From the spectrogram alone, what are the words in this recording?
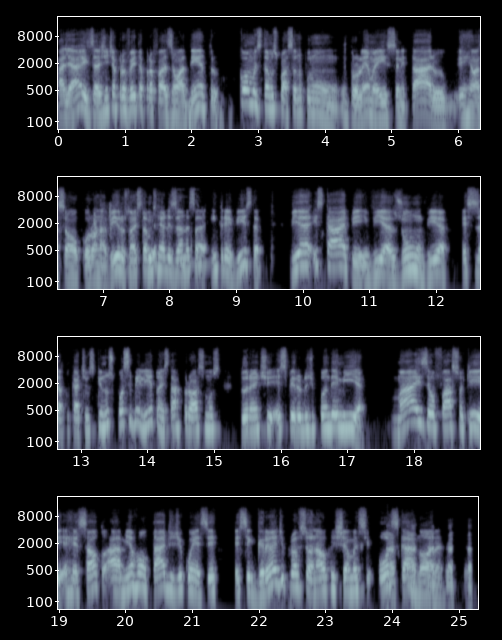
Aliás, a gente aproveita para fazer um adentro. Como estamos passando por um, um, problema aí sanitário em relação ao coronavírus, nós estamos realizando essa entrevista via Skype, via Zoom, via esses aplicativos que nos possibilitam estar próximos durante esse período de pandemia. Mas eu faço aqui, ressalto a minha vontade de conhecer esse grande profissional que chama-se Oscar Nora.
